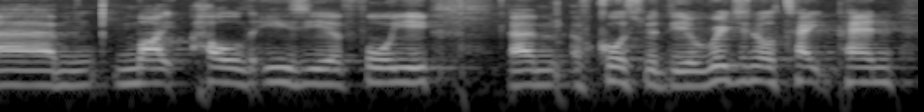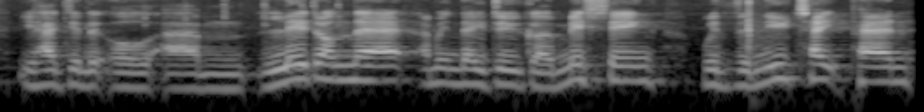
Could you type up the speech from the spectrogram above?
um, might hold easier for you. Um, of course, with the original tape pen, you had your little um, lid on there. I mean, they do go missing. With the new tape pen,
